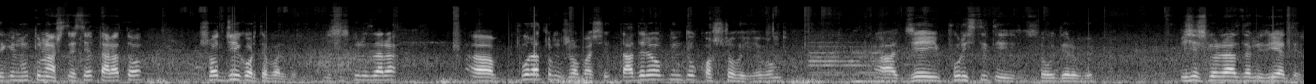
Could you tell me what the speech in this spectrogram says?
থেকে নতুন আসতেছে, তারা তো সহ্যই করতে পারবে বিশেষ করে যারা পুরাতন প্রবাসী, তাদেরও কিন্তু কষ্ট হয় এবং যেই পরিস্থিতি সৌদি আরবে বিশেষ করে রাজধানী রিয়াদের,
